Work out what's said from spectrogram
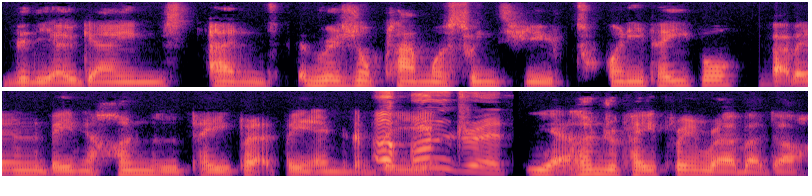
video games. And the original plan was to interview 20 people. That ended up being 100 people. That ended up being hundred. yeah, 100 people in Robodoc.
